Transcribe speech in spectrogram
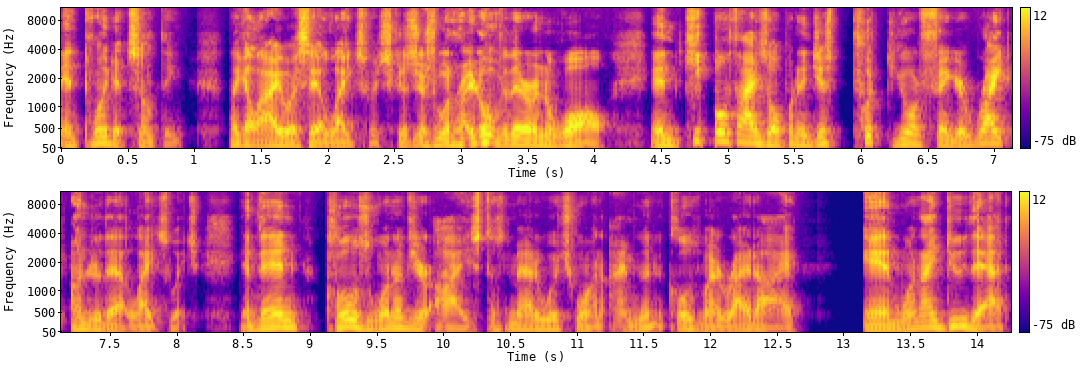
and point at something. Like I always say a light switch because there's one right over there on the wall. And keep both eyes open and just put your finger right under that light switch. And then close one of your eyes. Doesn't matter which one. I'm going to close my right eye. And when I do that,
